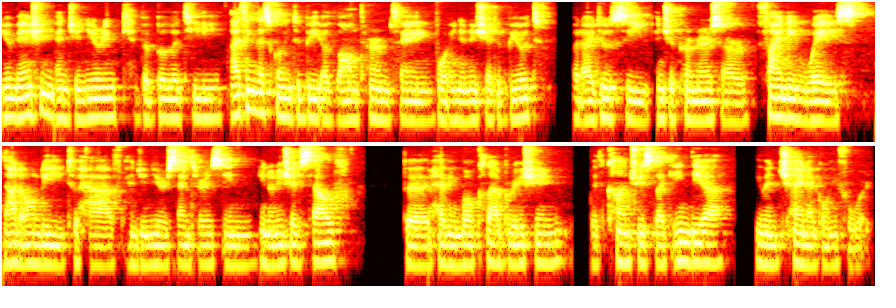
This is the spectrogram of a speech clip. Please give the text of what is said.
You mentioned engineering capability. I think that's going to be a long term thing for Indonesia to build. But I do see entrepreneurs are finding ways not only to have engineer centers in Indonesia itself, but having more collaboration with countries like India, even China going forward.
